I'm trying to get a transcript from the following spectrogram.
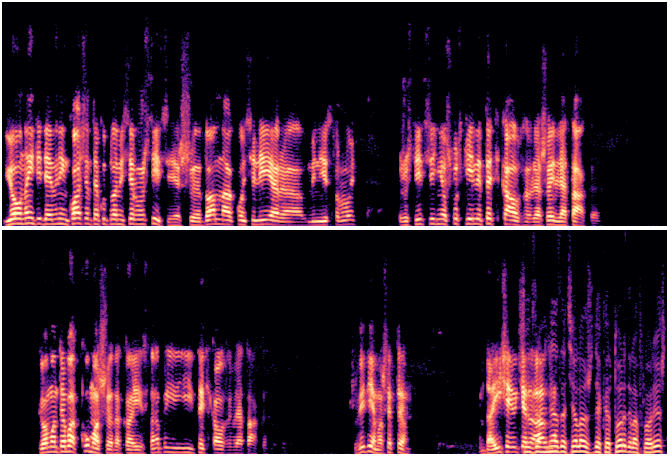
eu înainte de a veni încoace am trecut pe la Ministerul Justiției și doamna consilier a Ministrului Justiției ne-a spus că ele toate cauzele așa le atacă. Eu am întrebat cum așa dacă ai stat, păi toate cauzele le atacă. Și vedem, așteptăm. Dar aici eu chiar... Și examinează azi... același judecător de la Florești?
